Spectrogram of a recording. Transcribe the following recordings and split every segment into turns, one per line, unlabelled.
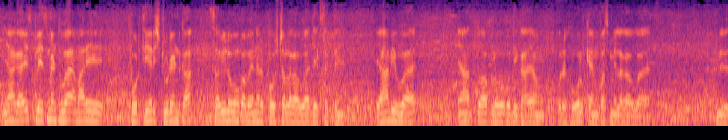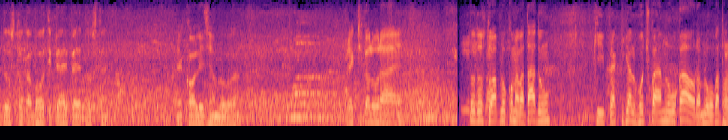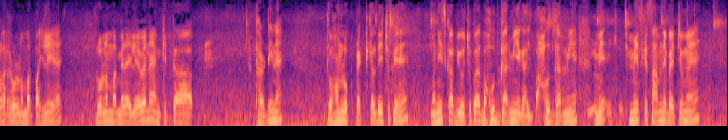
यहाँ guys placement हुआ है हमारे फोर्थ ईयर स्टूडेंट का। सभी लोगों का बैनर पोस्टर लगा हुआ है, देख सकते हैं। यहाँ भी हुआ है। यहाँ तो आप लोगों को दिखाया हूँ। पूरे होल कैंपस में लगा हुआ है। मेरे दोस्तों का बहुत ही प्यारे प्यारे दोस्त हैं। एक कॉलेज है हम लोगों का। प्रैक्टिकल हो रहा है। तो दोस्तों, आप लोग को मैं बता दूँ कि प्रैक्टिकल हो चुका है हम लोगों का और हम लोगों का थोड़ा रोल नंबर पहले है। रोल नंबर मेरा इलेवन है, अंकित का थर्टीन है। तो हम लोग प्रैक्टिकल दे चुके हैं। मनीष का भी हो चुका है। बहुत गर्मी है गाइस बहुत गर्मी है। मे मेज़ के सामने बैठे हुए हैं।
